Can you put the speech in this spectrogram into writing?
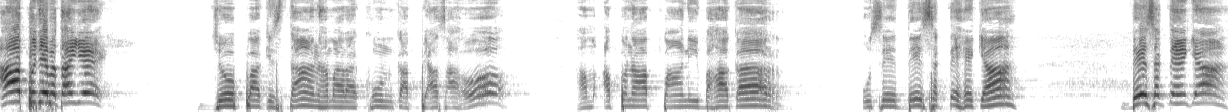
आप मुझे बताइए, जो पाकिस्तान हमारा खून का प्यासा हो हम अपना पानी बहाकर उसे दे सकते हैं क्या? दे सकते हैं क्या?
